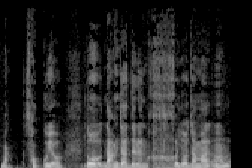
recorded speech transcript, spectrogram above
막 섞고요. 또 남자들은 어, 여자만 어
